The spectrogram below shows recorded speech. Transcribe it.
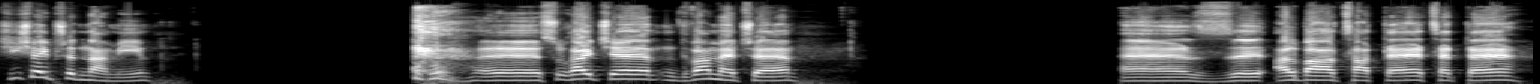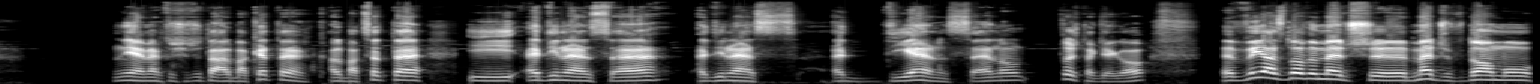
Dzisiaj przed nami e, słuchajcie, dwa mecze e, z Alba CT, CT nie wiem jak to się czyta, Alba Kete, Alba CT i Edinese, Edines, Ediense, no coś takiego. Wyjazdowy mecz, mecz w domu.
